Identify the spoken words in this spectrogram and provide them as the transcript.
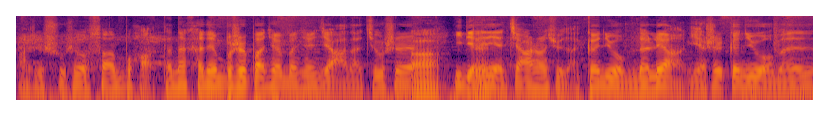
啊，这数学我算不好，但它肯定不是半圈半圈加的，就是一点一点加上去的。根据我们的量，也是根据我们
